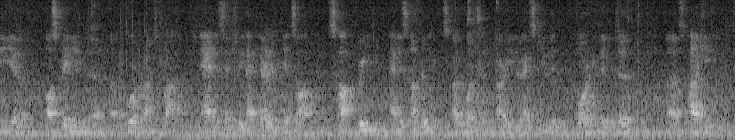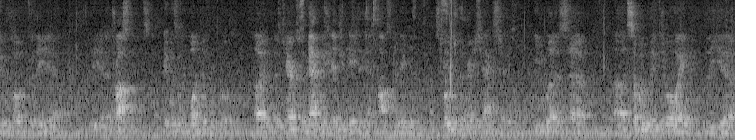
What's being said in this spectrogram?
the uh, Australian uh, uh, war crimes trial. And essentially that character gets off scot-free, and his underlings are the ones that are either executed or committed to uh, harakiri, to atone for the, uh, the atrocities. It was a wonderful role. Uh, the character, the man was educated at Oxford English, spoke with a British accent. He was uh, uh, someone who enjoyed the uh,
